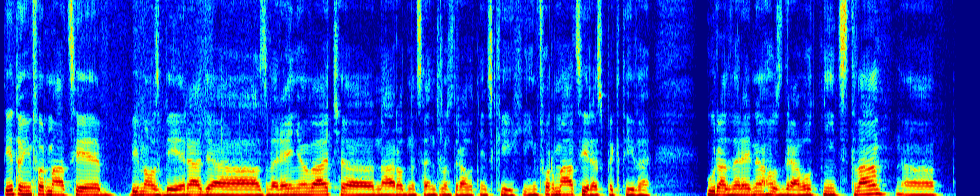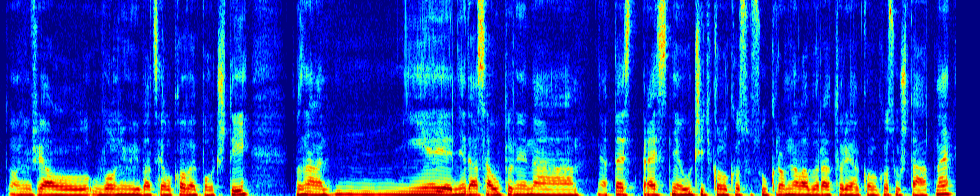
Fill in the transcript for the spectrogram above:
tieto informácie by mal zbierať a zverejňovať uh, Národné centrum zdravotníckých informácií, respektíve Úrad verejného zdravotníctva. Uh, oni žiaľ uvoľňujú iba celkové počty. To znamená, nie je, nedá sa úplne na test presne učiť, koľko sú súkromné laboratória a koľko sú štátne.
